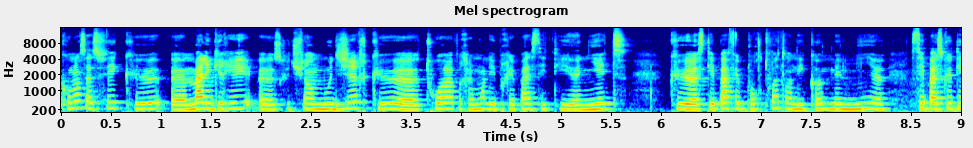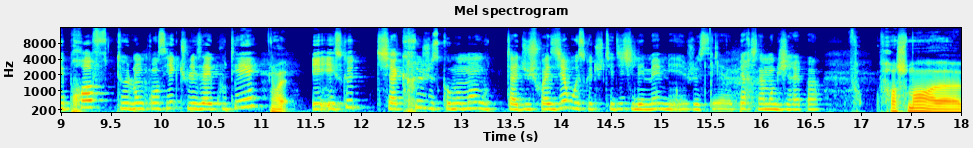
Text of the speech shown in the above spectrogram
comment ça se fait que, malgré ce que tu viens de nous dire, que toi, vraiment, les prépas, c'était niette, que euh, c'était pas fait pour toi, t'en es quand même mis... euh, c'est parce que tes profs te l'ont conseillé, que tu les as écoutés Ouais. Et est-ce que tu as cru jusqu'au moment où tu as dû choisir, ou est-ce que tu t'es dit, je les mets, mais je sais euh, personnellement que j'irai pas? Franchement, euh,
